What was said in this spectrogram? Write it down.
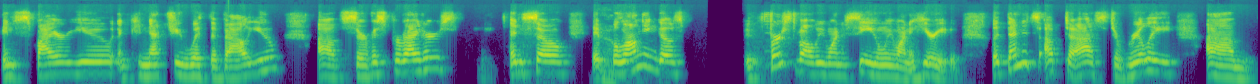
inspire you and connect you with the value of service providers. And so it, yeah. belonging goes first of all, we want to see you and we want to hear you. But then it's up to us to really um,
